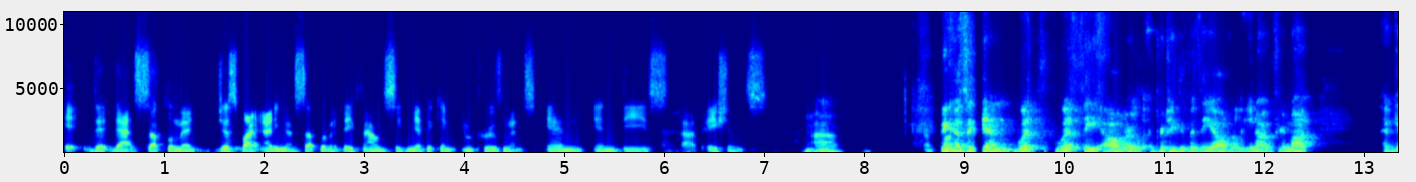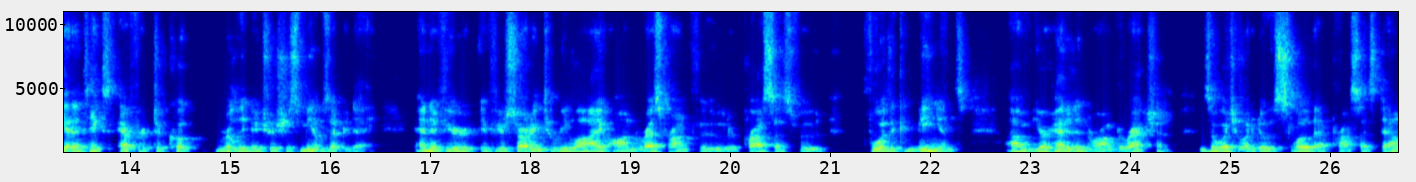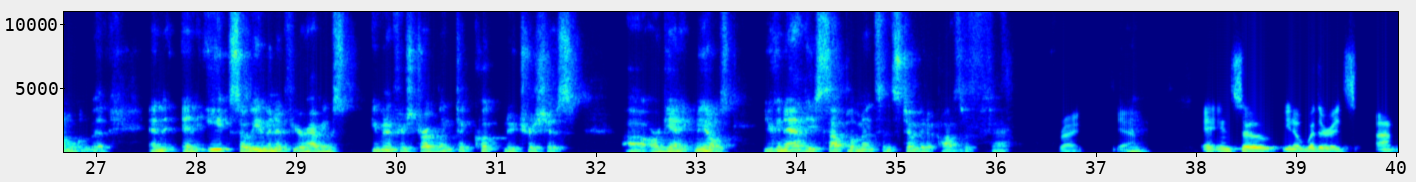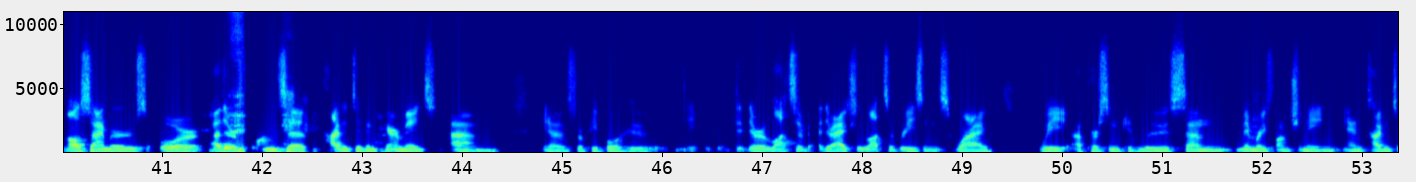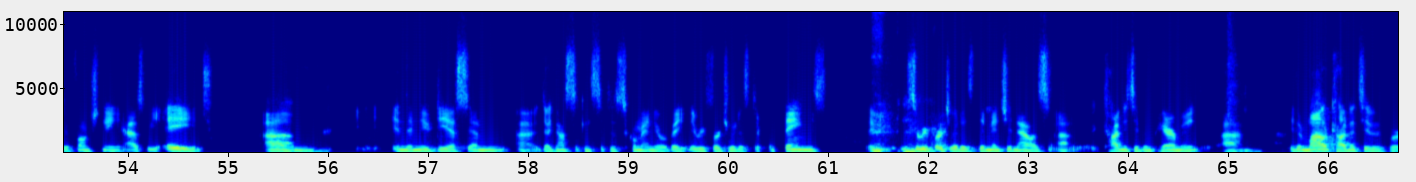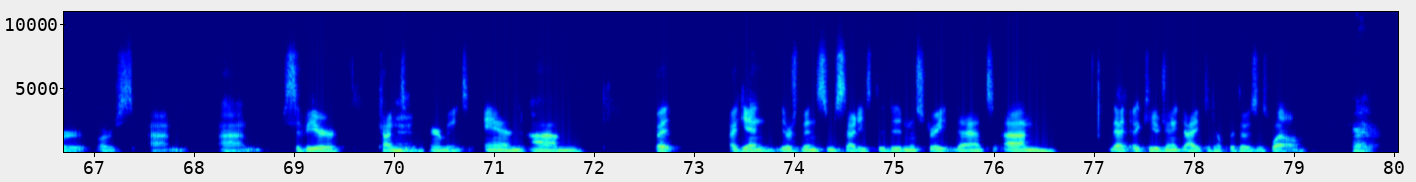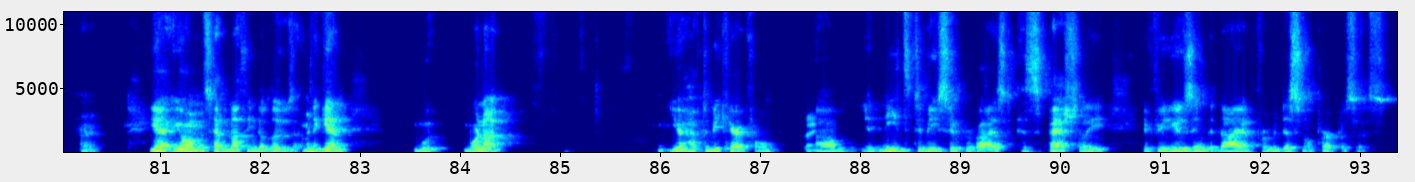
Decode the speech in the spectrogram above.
it, that, that supplement, just by adding that supplement, they found significant improvements in in these uh, patients. Mm-hmm. Uh, because again, with with the elderly, particularly with the elderly, you know, if you're not, again, it takes effort to cook really nutritious meals every day. And if you're if you're starting to rely on restaurant food or processed food for the convenience, um, you're headed in the wrong direction. So what you want to do is slow that process down a little bit, and and eat. So even if you're having even if you're struggling to cook nutritious uh, organic meals, you can add these supplements and still get a positive effect. Right. Yeah. Mm-hmm. And, and, so, you know, whether it's um, Alzheimer's or other forms of cognitive impairment, um, you know, for people who there are lots of there are actually lots of reasons why we a person could lose some memory functioning and cognitive functioning as we age. Um, in the new DSM uh, Diagnostic and Statistical Manual, they, they refer to it as different things. They used to refer to it as dementia. Now it's uh, cognitive impairment, um, either mild cognitive or, or um, um, severe cognitive mm-hmm. impairment. And um, but again, there's been some studies to demonstrate that um, that a ketogenic diet could help with those as well. Right. Right. Yeah, you almost have nothing to lose. I mean, again, we're not you have to be careful. Right. Um, it needs to be supervised, especially if you're using the diet for medicinal purposes.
